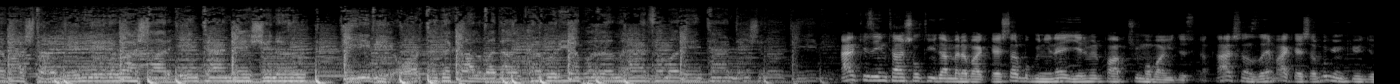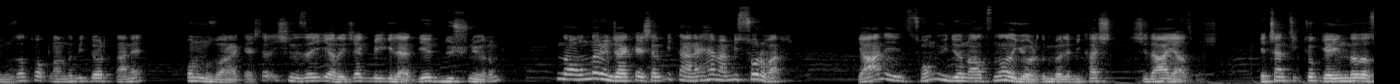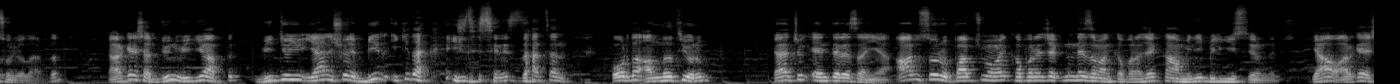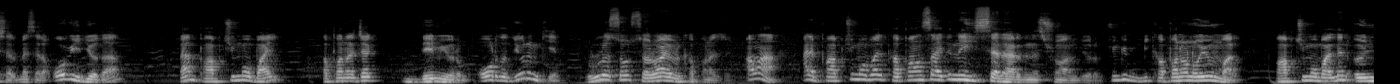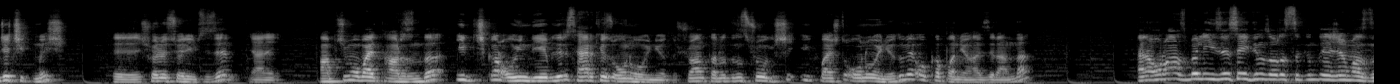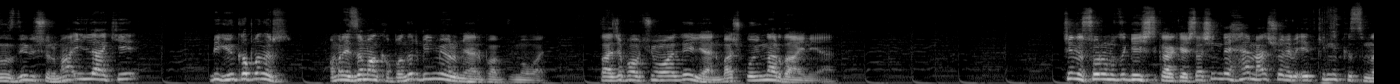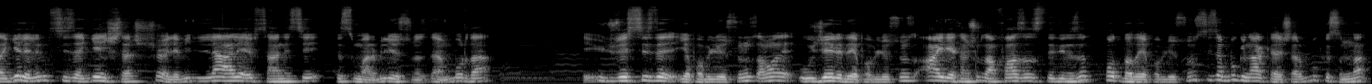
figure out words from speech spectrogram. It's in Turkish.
yeni başlar Yeni yeni başlar International TV Ortada kalmadan kabul yapalım Her zaman International TV Herkese International TV'den merhaba arkadaşlar. Bugün yine 21 PUBG Mobile videosuyla karşınızdayım. Arkadaşlar bugünkü videomuzda toplamda bir 4 tane konumuz var arkadaşlar. İşinize yarayacak bilgiler diye düşünüyorum. Şimdi ondan önce arkadaşlar bir tane hemen bir soru var. Yani son videonun altında da gördüm böyle birkaç kişi daha yazmış. Geçen TikTok yayında da soruyorlardı. Arkadaşlar dün video attık. Videoyu yani şöyle 1-2 dakika izleseniz zaten orada anlatıyorum. Yani çok enteresan ya. Abi soru PUBG Mobile kapanacak mı? Ne zaman kapanacak? Tahmini bilgi istiyorum demiş. Ya arkadaşlar mesela o videoda ben PUBG Mobile kapanacak demiyorum. Orada diyorum ki Rules of Survivor kapanacak. Ama hani PUBG Mobile kapansaydı ne hissederdiniz şu an diyorum. Çünkü bir kapanan oyun var. PUBG Mobile'den önce çıkmış. Ee, şöyle söyleyeyim size. Yani PUBG Mobile tarzında ilk çıkan oyun diyebiliriz. Herkes onu oynuyordu. Şu an tanıdığınız çoğu kişi ilk başta onu oynuyordu ve o kapanıyor Haziran'da. Yani onu az böyle izleseydiniz orada sıkıntı yaşamazdınız diye düşünüyorum. Ha illaki bir gün kapanır. Ama ne zaman kapanır bilmiyorum yani PUBG Mobile. Sadece PUBG Mobile değil yani. Başka oyunlar da aynı yani. Şimdi sorumuzu geçtik arkadaşlar. Şimdi hemen şöyle bir etkinlik kısmına gelelim. Size gençler şöyle bir Lale Efsanesi kısmı var biliyorsunuz değil mi? Burada ücretsiz de yapabiliyorsunuz ama UC ile de yapabiliyorsunuz. Ayrıca şuradan fazlası dediğinizde kodla da yapabiliyorsunuz. Size bugün arkadaşlar bu kısımdan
